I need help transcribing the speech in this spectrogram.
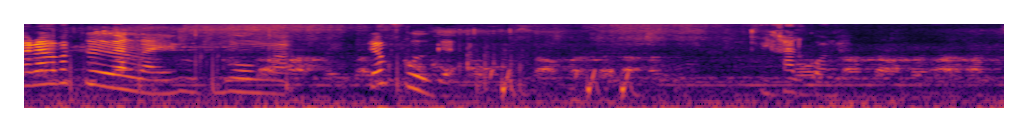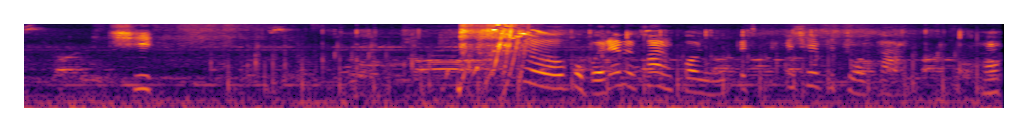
อะไรมันคืออะไรผมงงอะแล้วฝึกอะมีคาดก่อนชิเออผมไม่ได้เป็นฆาตกรหรือไม่ไม่ใช่เป็นตัวกลางเฮ้ย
